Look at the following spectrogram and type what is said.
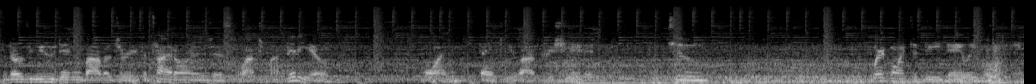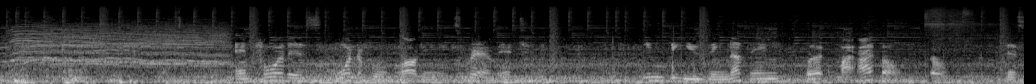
for those of you who didn't bother to read the title and just watch my video, one, thank you, I appreciate it. Two, we're going to be daily vlogging. And for this wonderful vlogging experiment, we will be using nothing but my iPhone. So this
